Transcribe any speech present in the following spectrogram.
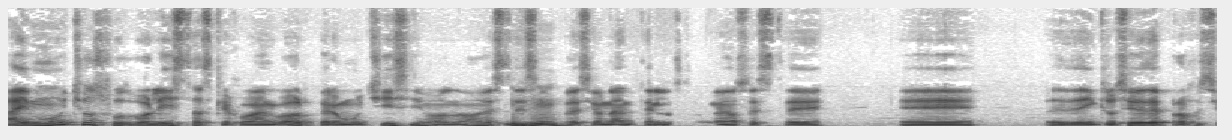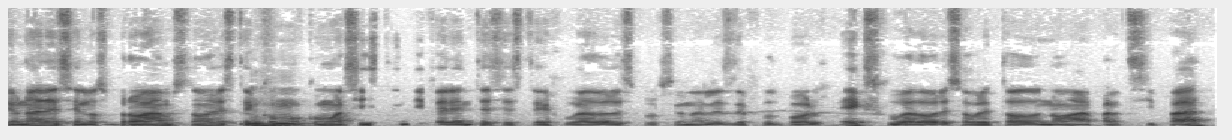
Hay muchos futbolistas que juegan golf, pero muchísimos, ¿no? Este es impresionante en los torneos, este, eh, inclusive de profesionales en los proams, ¿no? Este, cómo, cómo asisten diferentes este, jugadores profesionales de fútbol, exjugadores sobre todo, ¿no? A participar.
